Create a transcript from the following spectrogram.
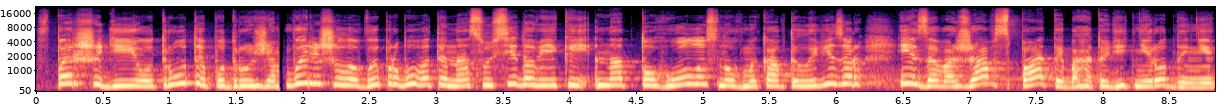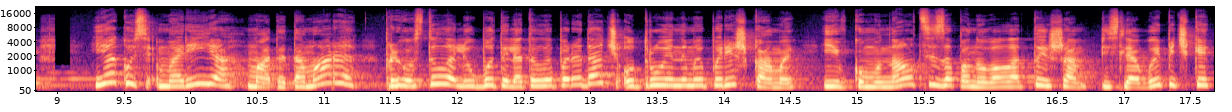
Вперше дію отрути подружжя вирішило випробувати на сусідові, який надто голосно вмикав телевізор і заважав спати багатодітній родині. Якось Марія, мати Тамари, пригостила любителя телепередач отруєними пиріжками, і в комуналці запанувала тиша. Після випічки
